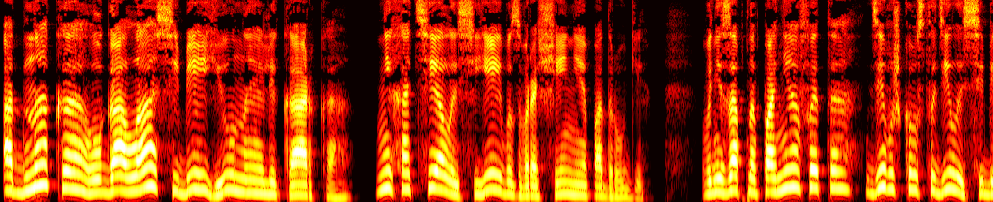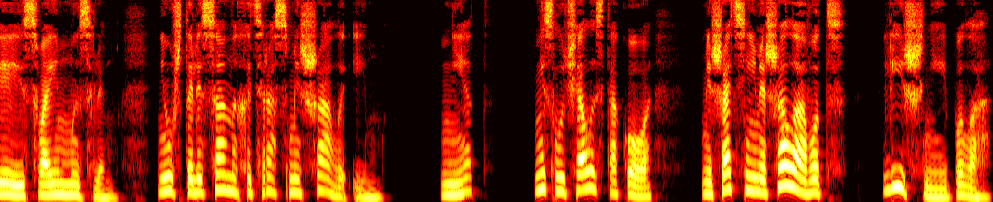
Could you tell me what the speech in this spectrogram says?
Однако лгала себе юная лекарка. Не хотелось ей возвращения подруги. Внезапно поняв это, девушка устыдилась себе и своим мыслям. Неужто Лисана хоть раз мешала им? Нет, не случалось такого. Мешать не мешала, а вот лишней была.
